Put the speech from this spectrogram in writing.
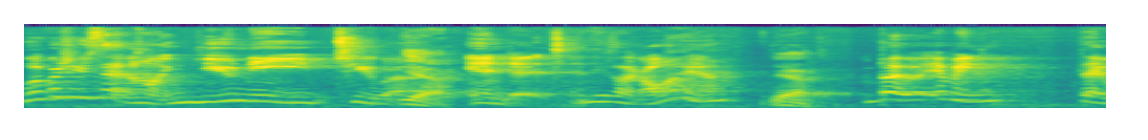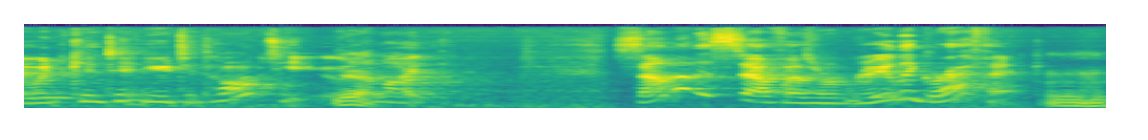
look what you said. I'm like, you need to uh, Yeah. end it, and he's like, oh, I am. Yeah. But I mean, they would continue to talk to you. Yeah. I'm like, some of this stuff was really graphic. Mm-hmm.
